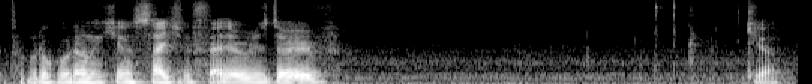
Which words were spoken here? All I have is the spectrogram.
estou procurando aqui no site do Federal Reserve. Aqui, ó.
